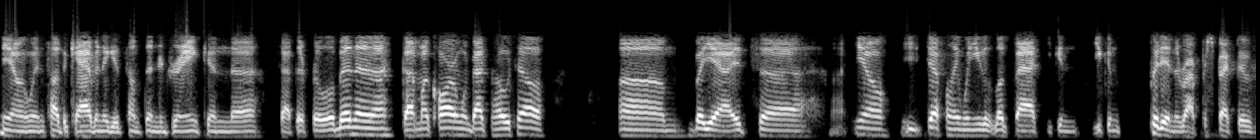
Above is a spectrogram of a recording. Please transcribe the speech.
you know, I went inside the cabin to get something to drink and, uh, sat there for a little bit and then I got in my car and went back to the hotel. Um, but yeah, it's, uh, you know, you definitely when you look back, you can, you can put it in the right perspective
